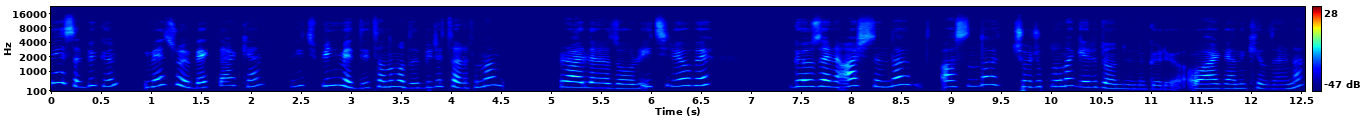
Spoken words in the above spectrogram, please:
Neyse bir gün metroyu beklerken hiç bilmediği, tanımadığı biri tarafından raylara doğru itiliyor ve gözlerini açtığında aslında çocukluğuna geri döndüğünü görüyor. O ergenlik yıllarına.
